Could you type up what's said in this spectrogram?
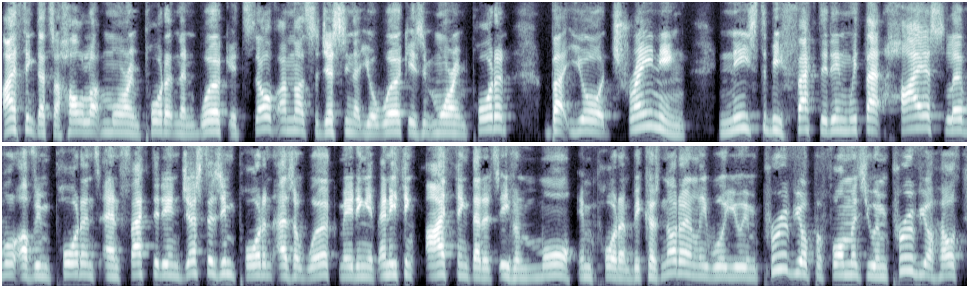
I think that's a whole lot more important than work itself. I'm not suggesting that your work isn't more important, but your training needs to be factored in with that highest level of importance and factored in just as important as a work meeting. If anything, I think that it's even more important because not only will you improve your performance, you improve your health,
